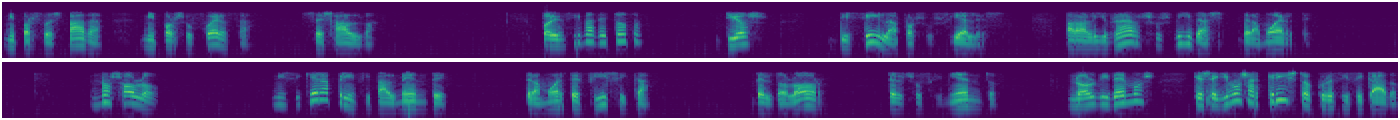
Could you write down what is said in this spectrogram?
ni por su espada, ni por su fuerza se salva. Por encima de todo, Dios vigila por sus fieles para librar sus vidas de la muerte. No sólo, ni siquiera principalmente, de la muerte física, del dolor, del sufrimiento. No olvidemos que seguimos a Cristo crucificado,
